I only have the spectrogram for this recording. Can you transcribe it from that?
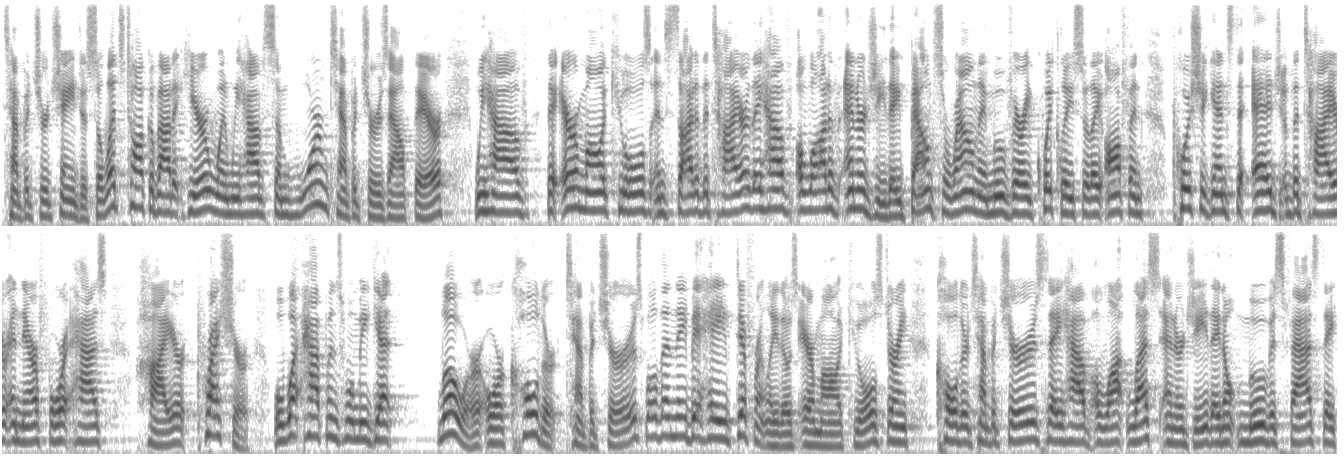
temperature changes. So let's talk about it here when we have some warm temperatures out there. We have the air molecules inside of the tire. They have a lot of energy. They bounce around, they move very quickly, so they often push against the edge of the tire and therefore it has higher pressure. Well, what happens when we get lower or colder temperatures, well, then they behave differently, those air molecules. During colder temperatures, they have a lot less energy. They don't move as fast. They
